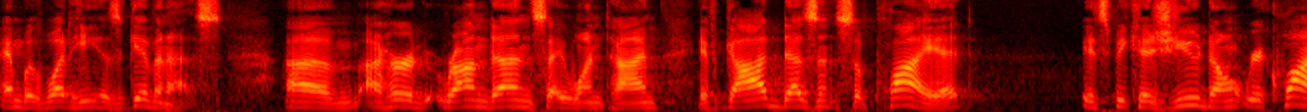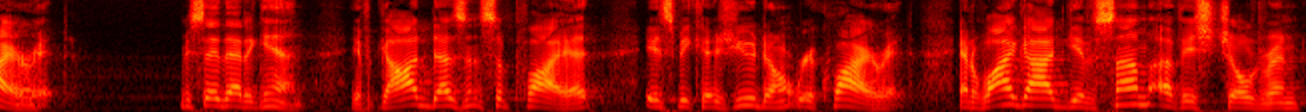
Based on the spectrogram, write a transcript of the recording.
and with what He has given us. Um, I heard Ron Dunn say one time if God doesn't supply it, it's because you don't require it. Let me say that again. If God doesn't supply it, it's because you don't require it. And why God gives some of His children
